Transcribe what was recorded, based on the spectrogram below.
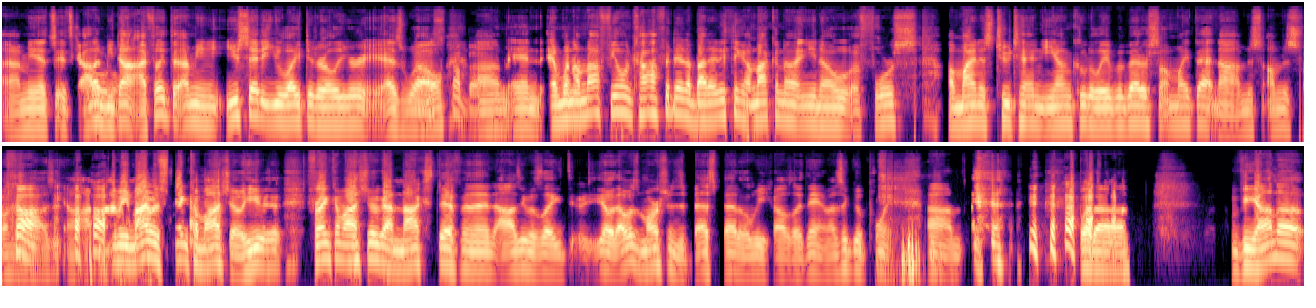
I mean, it's it's gotta be done. I feel like the I mean, you said it, you liked it earlier as No, well. Um, and and when I'm not feeling confident about anything, I'm not gonna, you know, uh, force a minus 210 Ian Cutelaba bet or something like that. Nah, I'm just I'm just fucking Ozzy. Uh, I, I mean, mine was Frank Camacho. He uh, Frank Camacho got knocked stiff, and then Ozzy was like, "Yo, that was Martian's best bet of the week." I was like, "Damn, that's a good point." Um, but uh. Viana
